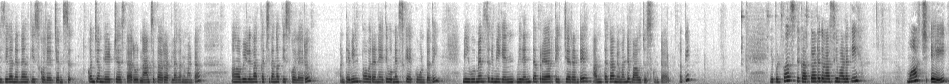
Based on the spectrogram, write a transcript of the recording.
ఈజీగా నిర్ణయాలు తీసుకోలేరు. జెంట్స్ కొంచెం లేట్ చేస్తారు నాంచుతారు అట్లాగనమాట. వీళ్ళలా ఖచ్చితంగా తీసుకోలేరు. అంటే విల్ పవర్ అనేది ఉమెన్స్కే ఎక్కువ ఉంటుంది. మీ ఉమెన్స్కి మీకు మీరు ఎంత ప్రయారిటీ ఇచ్చారంటే అంతగా మిమ్మల్ని బాగా చూసుకుంటారు. ఓకే? ఇప్పుడు ఫస్ట్ కర్కాటక రాశి వాళ్ళకి March eighth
